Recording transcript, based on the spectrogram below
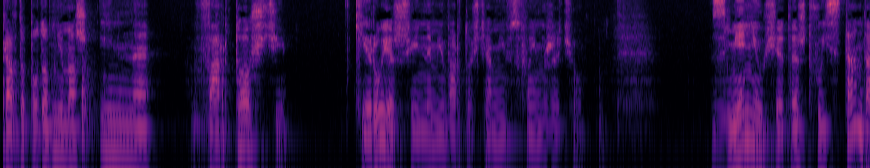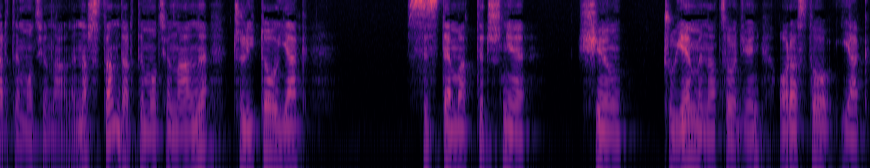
Prawdopodobnie masz inne wartości. Kierujesz się innymi wartościami w swoim życiu zmienił się też Twój standard emocjonalny. Nasz standard emocjonalny, czyli to, jak systematycznie się czujemy na co dzień oraz to, jak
